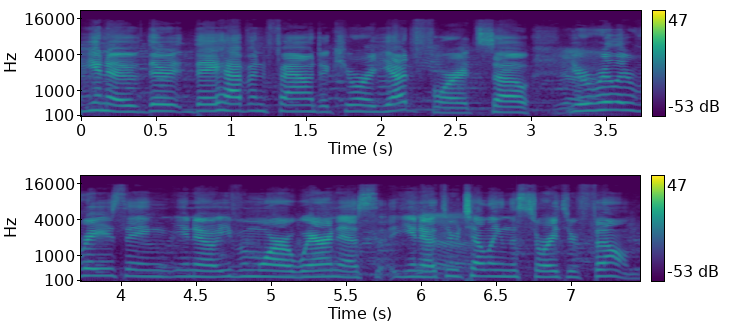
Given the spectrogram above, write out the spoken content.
you know, they they haven't found a cure yet for it. So you're really raising, you know, even more awareness, you know, through telling the story through film.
